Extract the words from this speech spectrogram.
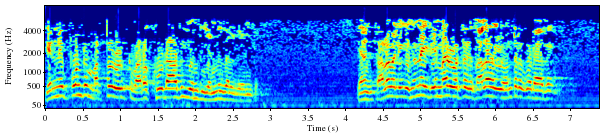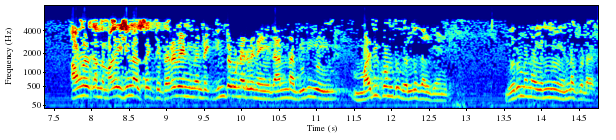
என்னை போன்று மற்றவர்களுக்கு வரக்கூடாது என்று எண்ணுதல் வேண்டும். எனக்கு தலைவலிக்குதுன்னா இதே மாதிரி ஒருத்தருக்கு தலைவலி வந்துடக்கூடாது. அவங்களுக்கு அந்த மகிழ்ச்சியின் அசக்தி பெற வேண்டும் என்ற இந்த உணர்வினை அண்ண விதியை மதிக்கொண்டு வெல்லுதல் வேண்டும். வெறுமனை எண்ணி எண்ணக்கூடாது.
